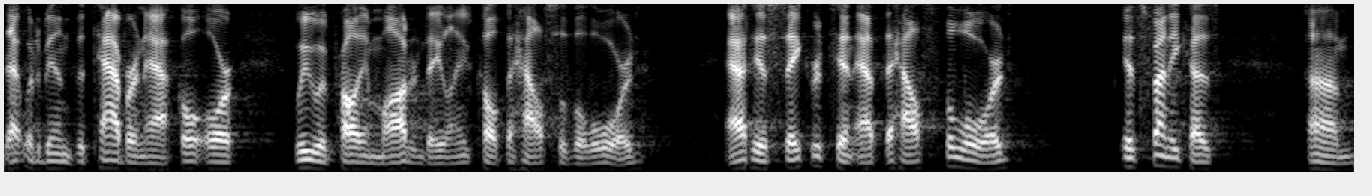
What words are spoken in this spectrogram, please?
that would have been the tabernacle, or we would probably in modern day language call it the house of the Lord. At his sacred tent, at the house of the Lord. It's funny because um,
